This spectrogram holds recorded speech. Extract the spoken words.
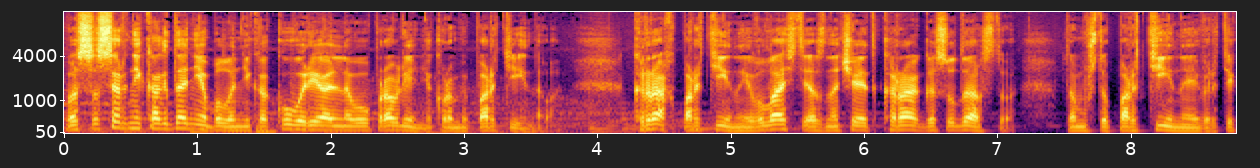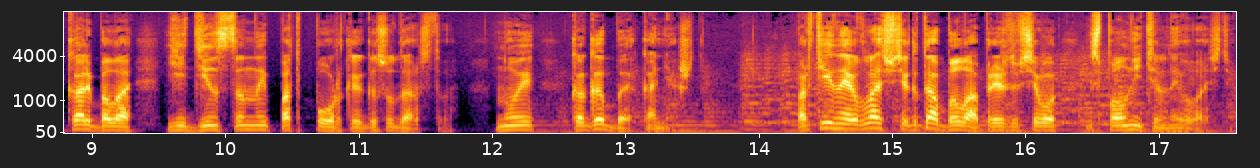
В СССР никогда не было никакого реального управления, кроме партийного. Крах партийной власти означает крах государства, потому что партийная вертикаль была единственной подпоркой государства. Ну и КГБ, конечно. Партийная власть всегда была, прежде всего, исполнительной властью.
